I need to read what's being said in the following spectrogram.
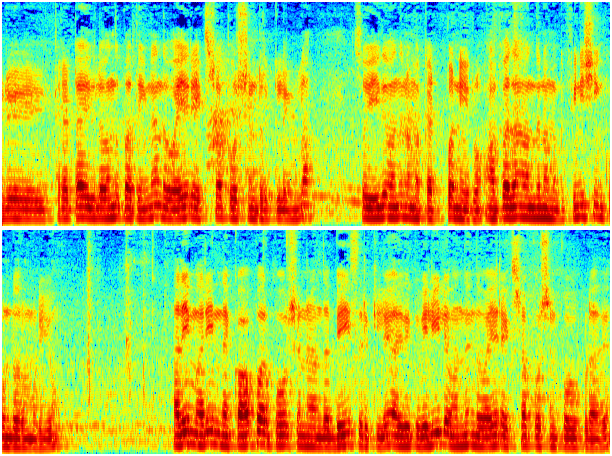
இது கரெக்டாக இதில் வந்து பார்த்திங்கன்னா இந்த ஒயர் எக்ஸ்ட்ரா போர்ஷன் இருக்குது இல்லைங்களா? ஸோ இதை வந்து நம்ம கட் பண்ணிடுறோம். அப்போ தான் வந்து நமக்கு ஃபினிஷிங் கொண்டு வர முடியும். அதே மாதிரி இந்த காப்பர் போர்ஷன் அந்த பேஸ் இருக்கு இல்லையா? அதுக்கு வெளியில் வந்து இந்த ஒயர் எக்ஸ்ட்ரா போர்ஷன் போகக்கூடாது.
